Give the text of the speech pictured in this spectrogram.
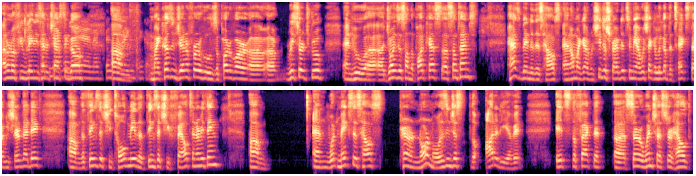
I don't know if you ladies had a I've chance to go. been. I've been Um, to go. My cousin Jennifer, who's a part of our uh, uh, research group and who uh, uh, joins us on the podcast uh, sometimes, has been to this house. And oh my God, when she described it to me, I wish I could look up the text that we shared that day. Um, the things that she told me, the things that she felt, and everything. Um, and what makes this house paranormal isn't just the oddity of it, it's the fact that uh, Sarah Winchester held,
